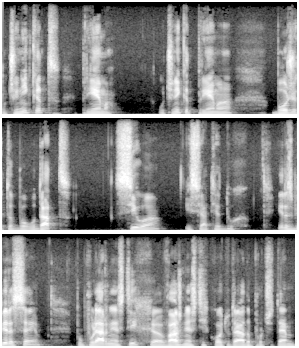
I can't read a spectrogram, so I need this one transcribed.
ученикът приема. Ученикът приема Божията благодат, сила и Святия Дух. И разбира се, популярният стих, важният стих, който трябва да прочетем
